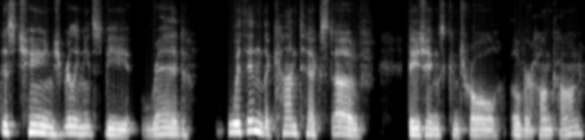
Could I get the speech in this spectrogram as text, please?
this change really needs to be read within the context of Beijing's control over Hong Kong,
